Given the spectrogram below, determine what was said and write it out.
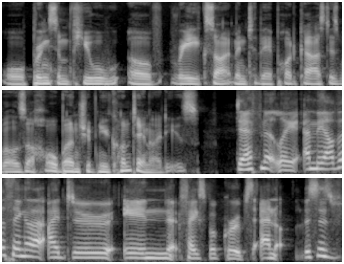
or bring some fuel of re excitement to their podcast, as well as a whole bunch of new content ideas. Definitely. And the other thing that I do in Facebook groups, and this is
